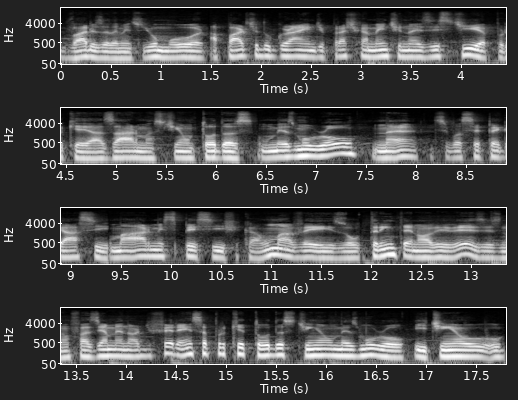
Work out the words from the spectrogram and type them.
vários elementos de humor. A parte do grind praticamente não existia, porque as armas tinham todas o mesmo roll, né? Se você pegasse uma arma específica uma vez ou 39 vezes, não fazia a menor diferença, porque todas tinham o mesmo roll. E tinha o, o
